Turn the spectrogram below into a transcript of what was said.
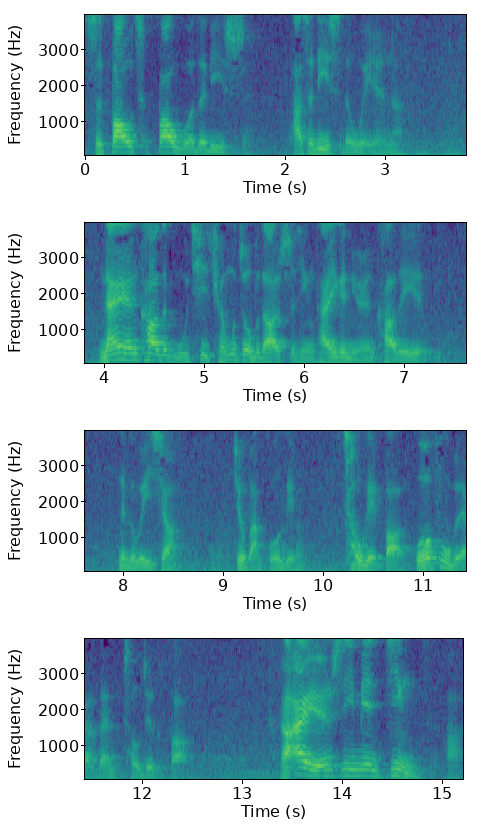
是包包国的历史，他是历史的伟人呢？男人靠着武器全部做不到的事情，他一个女人靠着那个微笑，就把国给仇给报了。国富不了，但仇就给报了。然后爱人是一面镜子啊，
